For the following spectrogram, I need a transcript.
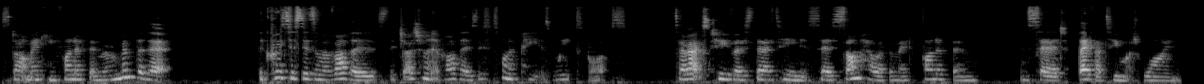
start making fun of them. And remember that the criticism of others, the judgment of others, this is one of Peter's weak spots. So, Acts 2, verse 13, it says, Some, however, made fun of them and said, They've had too much wine.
